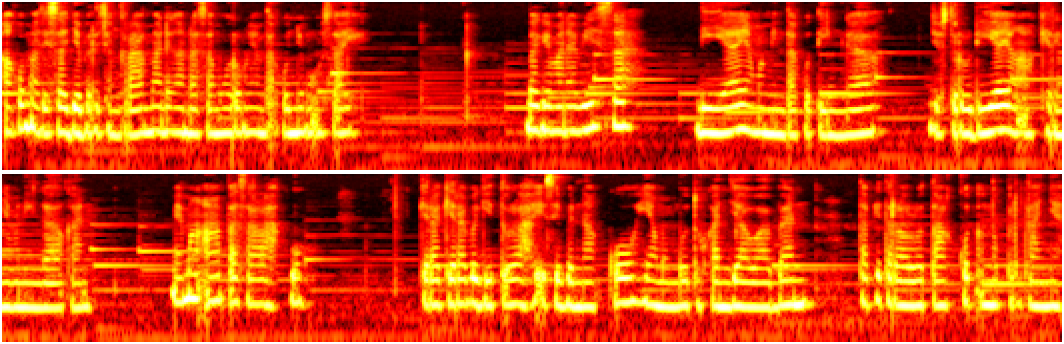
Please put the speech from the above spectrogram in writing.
aku masih saja bercengkrama dengan rasa murung yang tak kunjung usai. Bagaimana bisa dia yang memintaku tinggal, justru dia yang akhirnya meninggalkan? Memang apa salahku? Kira-kira begitulah isi benakku yang membutuhkan jawaban, tapi terlalu takut untuk bertanya.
